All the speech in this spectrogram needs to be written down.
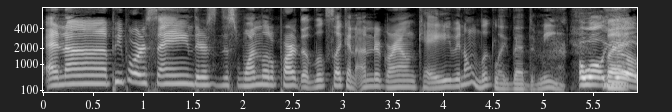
And uh people are saying there's this one little part that looks like an underground cave. It don't look like that to me. Oh well, But yeah.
